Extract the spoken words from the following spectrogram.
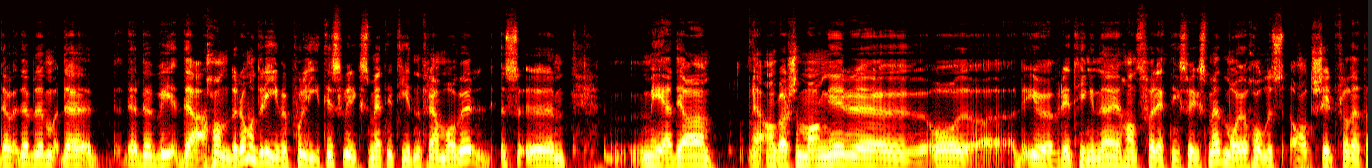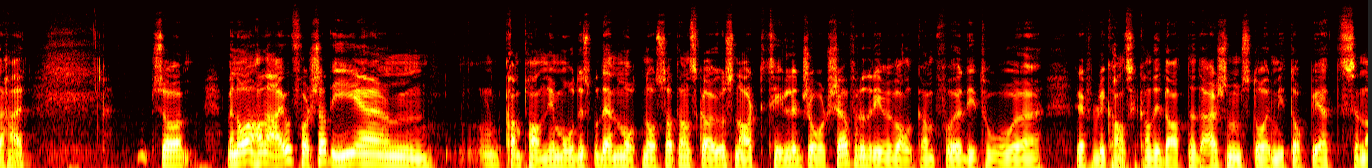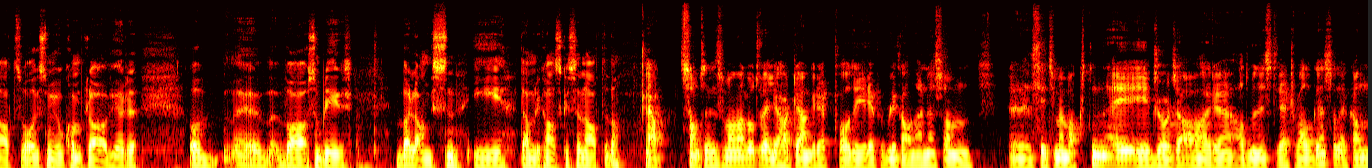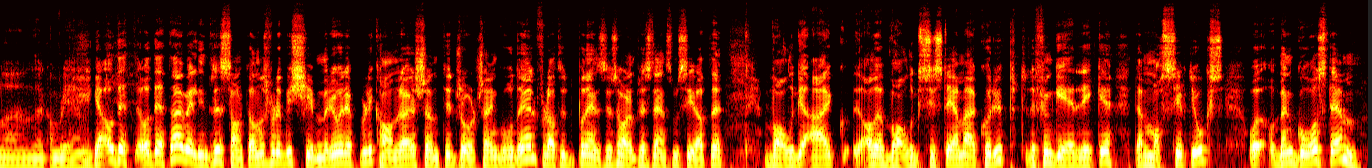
det, det, det, det, handler om å drive politisk virksomhet i tiden fremover. Media engasjementer og de øvrige tingene i hans forretningsvirksomhet må jo holdes atskilt fra dette her. Så, men nå, han er jo fortsatt i kampanjemodus på den måten også at han skal jo snart til Georgia for å drive valgkamp for de to eh, republikanske kandidatene der, som står midt oppi et senatsvalg som jo kommer til å avgjøre og, eh, hva som blir balansen i det amerikanske senatet. Da. Ja, Samtidig som han har gått veldig hardt i angrep på de republikanerne som uh, sitter med makten i, Georgia og har uh, administrert valget. Så det kan, uh, det kan bli en Ja, og dette, og dette, er veldig interessant, Anders, for det bekymrer jo republikanere, har skjønt, i Georgia en god del. for at På den ene siden så har du en president som sier at er, valgsystemet er korrupt. Det fungerer ikke, det er massivt juks. Men gå og stem!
